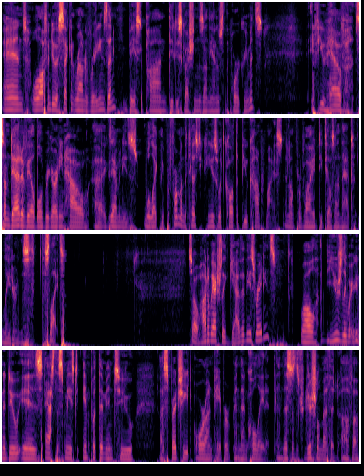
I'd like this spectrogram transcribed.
And we'll often do a second round of ratings then, based upon the discussions on the items of the poor agreements. If you have some data available regarding how uh, examinees will likely perform on the test, you can use what's called the Beuk compromise, and I'll provide details on that later in the slides. So how do we actually gather these ratings? Well, usually what you're going to do is ask the SMEs to input them into a spreadsheet or on paper and then collate it. And this is the traditional method of uh,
